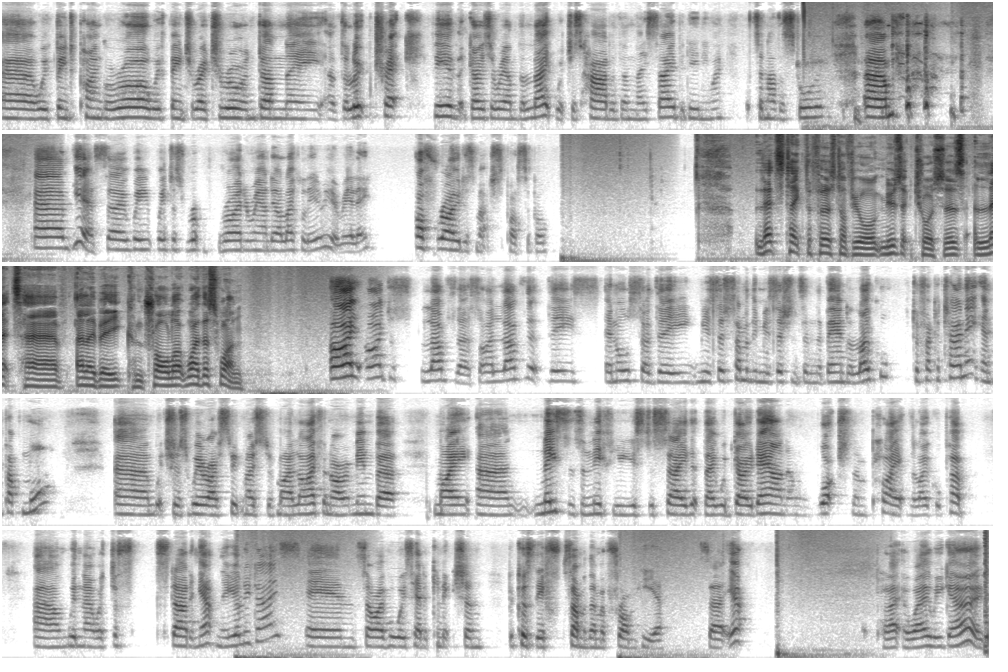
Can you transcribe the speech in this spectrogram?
Uh, we've been to Paengaroa, we've been to Rotorua and done the uh, the loop track there that goes around the lake, which is harder than they say, but anyway, it's another story. um, um, yeah, so we, we just r- ride around our local area really, off road as much as possible. Let's take the first of your music choices. Let's have LAB Controller. Why this one? I, I just love this. I love that these and also the music, some of the musicians in the band are local to Whakatane and Papamoa, um, which is where I've spent most of my life. And I remember my uh, nieces and nephew used to say that they would go down and watch them play at the local pub uh, when they were just starting out in the early days. And so I've always had a connection because they're, some of them are from here. So, yeah, play, away we go.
